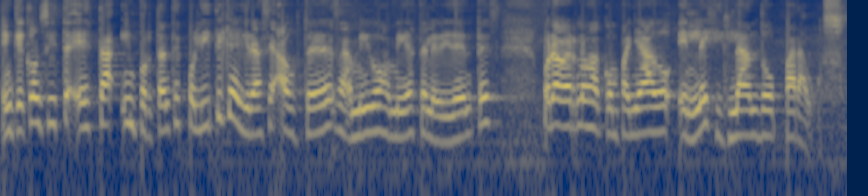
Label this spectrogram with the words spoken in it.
en qué consiste esta importante política y gracias a ustedes, amigos, amigas televidentes, por habernos acompañado en Legislando para Vos.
